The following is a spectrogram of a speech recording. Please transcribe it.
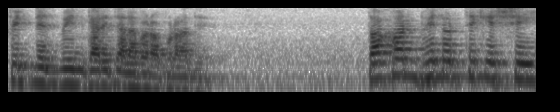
ফিটনেসবিহীন গাড়ি চালাবার অপরাধে। তখন ভেতর থেকে সেই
